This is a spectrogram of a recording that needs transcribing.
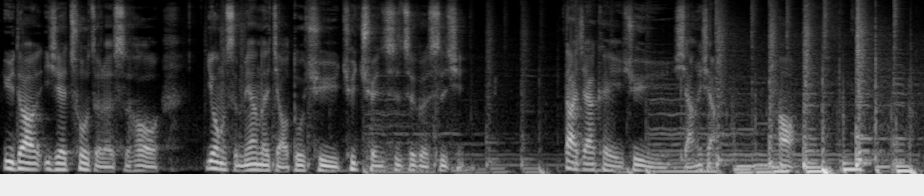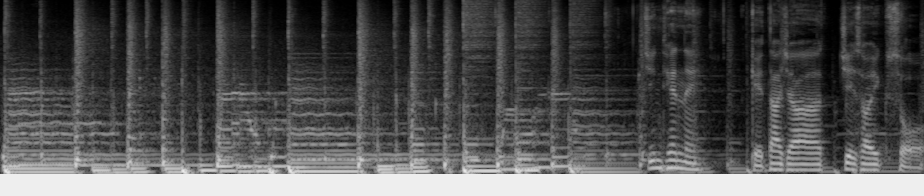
遇到一些挫折的时候，用什么样的角度去去诠释这个事情？大家可以去想想，好。”今天呢，给大家介绍一首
